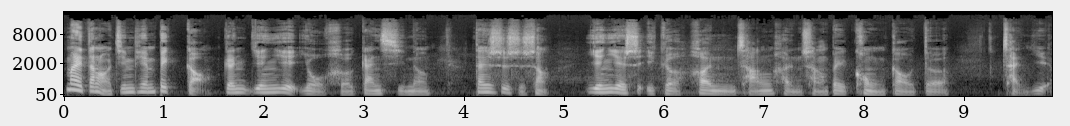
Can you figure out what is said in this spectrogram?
麦当劳今天被搞，跟烟叶有何干系呢？但是事实上，烟叶是一个很长、很长被控告的产业。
